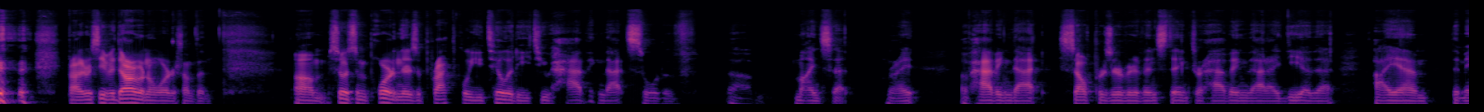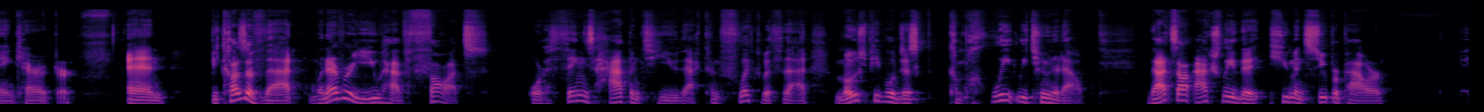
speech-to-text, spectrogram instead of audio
probably receive a Darwin Award or something. Um, so it's important. There's a practical utility to having that sort of um, mindset, right? Of having that self preservative instinct or having that idea that I am the main character. And because of that, whenever you have thoughts or things happen to you that conflict with that, most people just completely tune it out. That's actually the human superpower,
